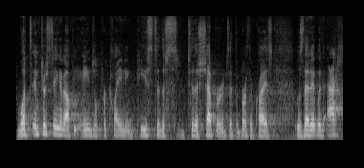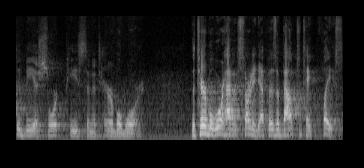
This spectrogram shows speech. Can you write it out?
What's interesting about the angel proclaiming peace to the, to the shepherds at the birth of Christ was that it would actually be a short peace and a terrible war. The terrible war hadn't started yet, but was about to take place.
